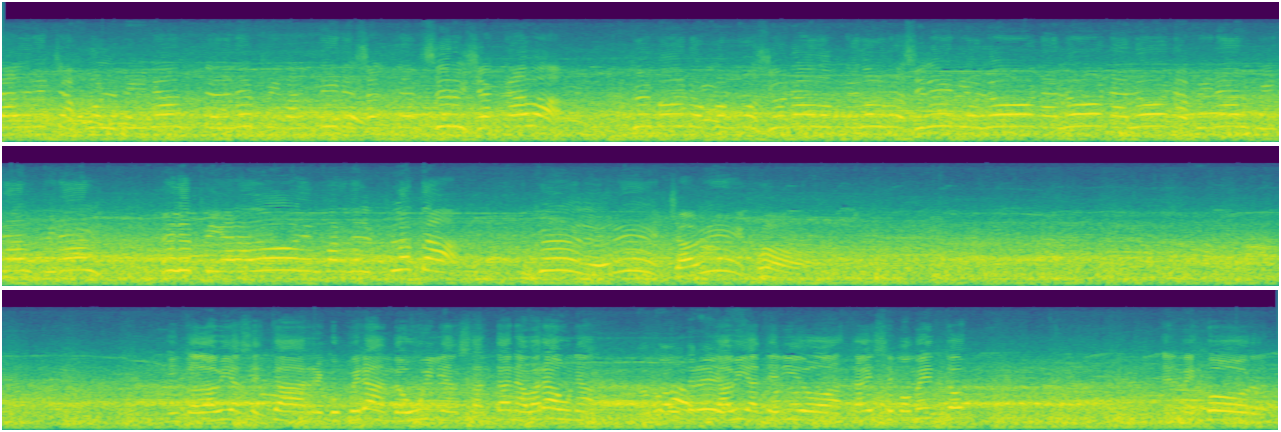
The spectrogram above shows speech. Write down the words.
La derecha fulminante de Lepi Martínez al tercero y se acaba. ¡Qué mano conmocionado quedó el brasileño! Lona, lona, lona. Final, final, final. El Lepi ganador en Mar del Plata. ¡Qué derecha, viejo! Y todavía se está recuperando William Santana Barauna, que había tenido hasta ese momento el mejor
